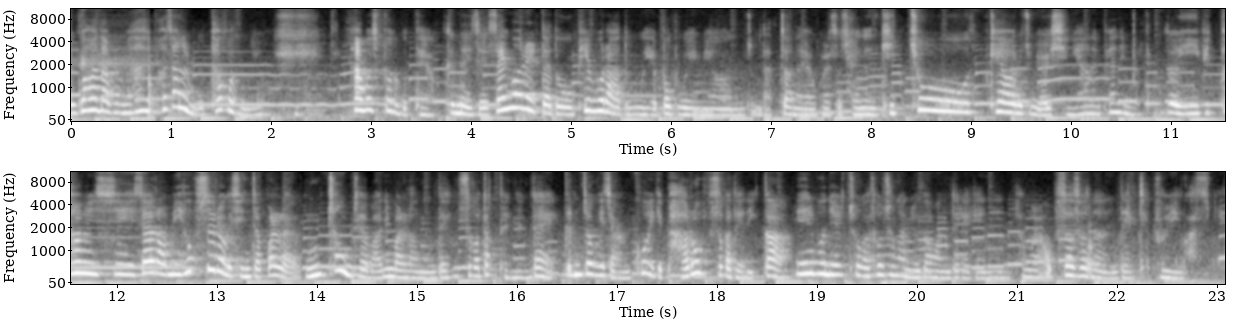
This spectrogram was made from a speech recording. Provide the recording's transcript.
이거 하다 보면 사실 화장을 못 하거든요. 하고 싶어도 못해요. 근데 이제 생얼일 때도 피부라도 예뻐 보이면 좀 낫잖아요. 그래서 저는 기초 케어를 좀 열심히 하는 편입니다. 그래서 이 비타민C 세럼이 흡수력이 진짜 빨라요. 엄청 제가 많이 발랐는데 흡수가 딱 됐는데 끈적이지 않고 이게 바로 흡수가 되니까 1분 1초가 소중한 육아맘들에게는 정말 없어서는 안 될 제품인 것 같습니다.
